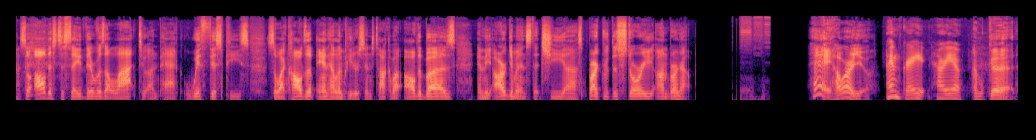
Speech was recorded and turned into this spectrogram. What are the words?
So all this to say, there was a lot to unpack with this piece. So I called up Anne Helen Petersen to talk about all the buzz and the arguments that she uh, sparked with this story on burnout. Hey, how are you? I'm great. How are you? I'm good.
